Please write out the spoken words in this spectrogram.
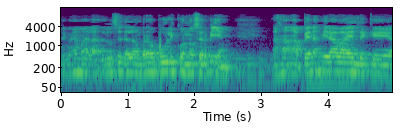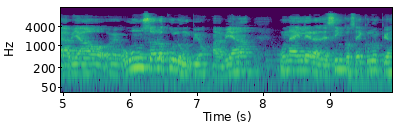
llama? Las luces del alumbrado público no servían. apenas miraba él de que había eh, un solo columpio, había una hilera de 5 o 6 columpios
